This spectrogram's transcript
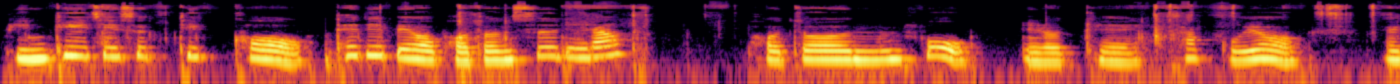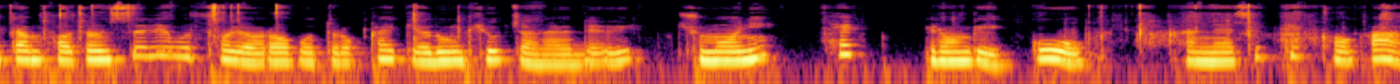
빈티지 스티커 테디베어 버전 3랑 버전 4 이렇게 샀고요. 일단 버전 3부터 열어보도록 할게요. 너무 귀엽지 않아요? 근데 여기? 주머니, 택 이런 게 있고 안에 스티커가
